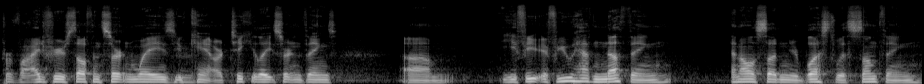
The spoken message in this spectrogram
provide for yourself in certain ways, you can't articulate certain things. Um, if you if you have nothing, and all of a sudden you're blessed with something,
